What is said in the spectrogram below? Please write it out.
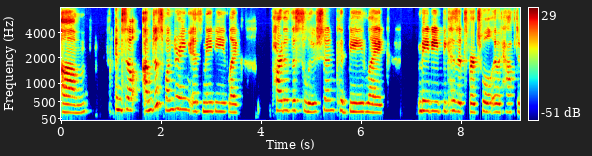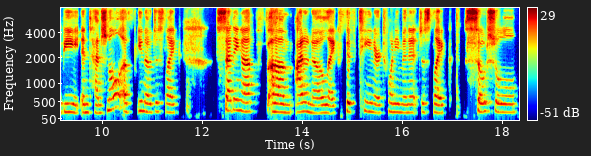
um and so i'm just wondering if maybe like part of the solution could be like maybe because it's virtual it would have to be intentional of you know just like setting up um, i don't know like 15 or 20 minute just like social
